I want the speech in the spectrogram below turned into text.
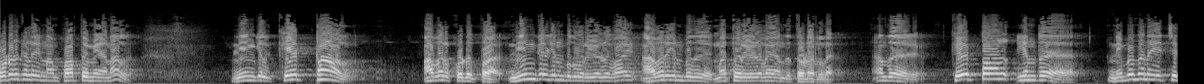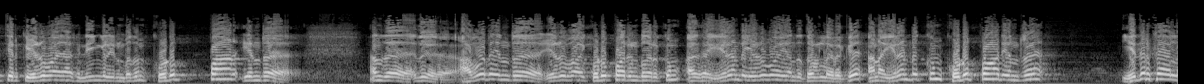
தொடர்களை நாம் பார்த்தோமேயானால் நீங்கள் கேட்டால் அவர் கொடுப்பார். நீங்கள் என்பது ஒரு எழுவாய் அவர் என்பது மற்றொரு எழுவாய் அந்த தொடர்ல. அந்த கேட்டால் என்ற நிபந்தனை எச்சத்திற்கு எழுவாயாக நீங்கள் என்பதும் கொடுப்பார் என்ற அந்த இது அவர் என்ற எழுவாய் கொடுப்பார் என்பதற்கும் ஆக இரண்டு எழுவாய் அந்த தொடரில் இருக்கு. ஆனா இரண்டுக்கும் கொடுப்பார் என்ற எதிர்கால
